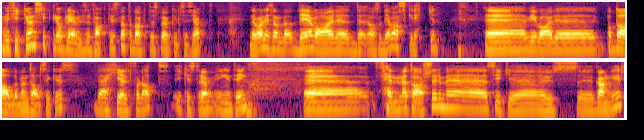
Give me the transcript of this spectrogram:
vi fikk jo en skikkelig opplevelse, faktisk, da, tilbake til spøkelsesjakt. Det var liksom Det var, det, altså, det var skrekken. Eh, vi var eh, på Dale mentalsykehus. Det er helt forlatt. Ikke strøm, ingenting. Eh, fem etasjer med sykehusganger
